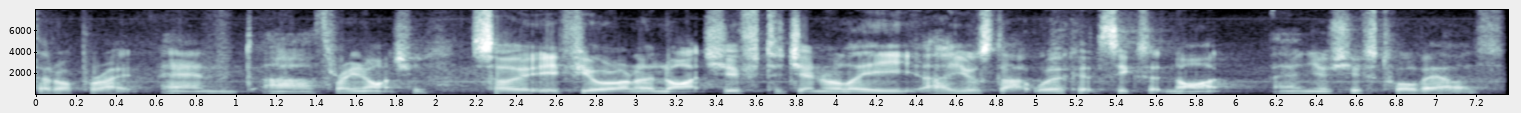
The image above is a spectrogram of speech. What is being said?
that operate and uh, three night shifts. So if you're on a night shift, generally uh, you'll start work at six at night and your shift's 12 hours.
